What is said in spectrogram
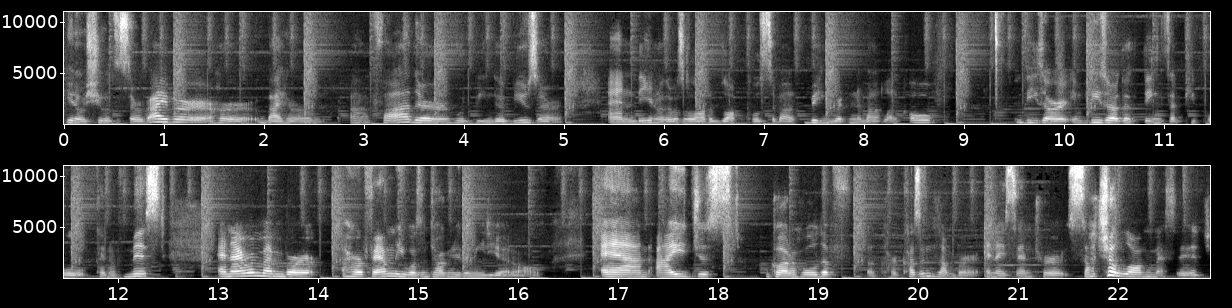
you know she was a survivor her by her uh, father who'd been the abuser. And you know there was a lot of blog posts about being written about like oh these are these are the things that people kind of missed. And i remember her family wasn't talking to the media at all. And i just got a hold of her cousin's number and i sent her such a long message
